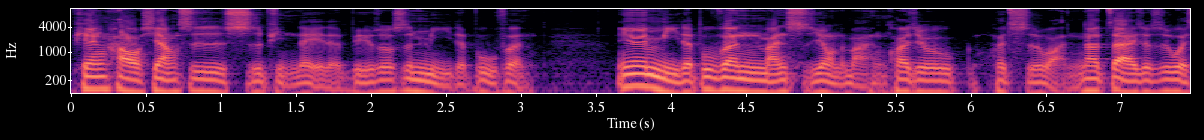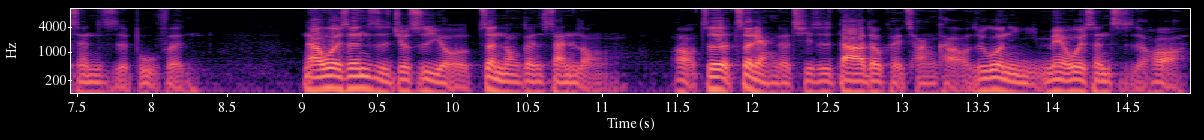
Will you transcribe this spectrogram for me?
偏好像是食品类的，比如说是米的部分，因为米的部分蛮实用的嘛，很快就会吃完。那再来就是卫生纸的部分，那卫生纸就是有正龙跟三龙哦，这这两个其实大家都可以参考。如果你没有卫生纸的话，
